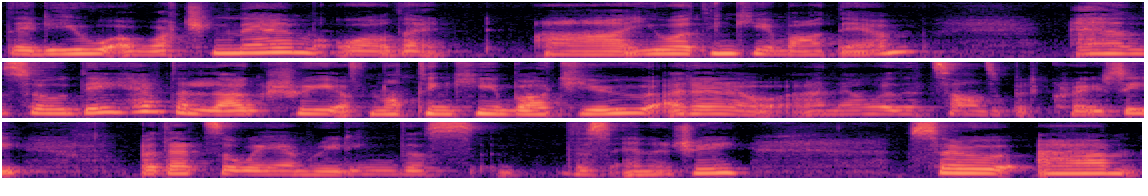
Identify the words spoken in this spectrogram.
that you are watching them or that uh, you are thinking about them and so they have the luxury of not thinking about you. I don't know. I know that sounds a bit crazy, but that's the way I'm reading this this energy. So um,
